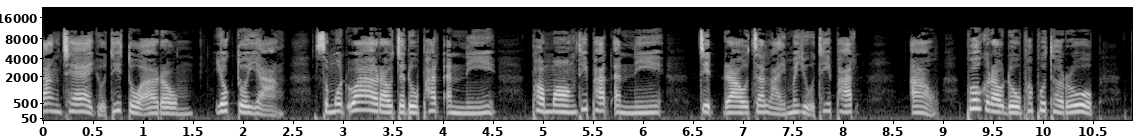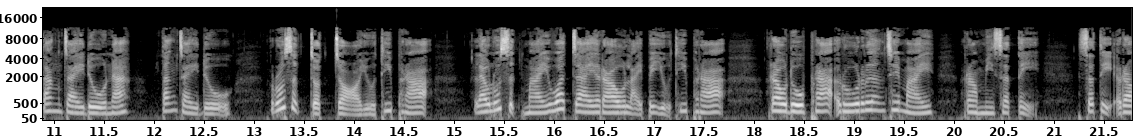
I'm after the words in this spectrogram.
ตั้งแช่อยู่ที่ตัวอารมณ์ ยกตัวอย่าง สมมติว่าเราจะดูพัดอันนี้ พอมองที่พัดอันนี้ จิตเราจะไหลมาอยู่ที่พัดอ้าวพวกเราดูพระพุทธรูป ตั้งใจดูนะ ตั้งใจดู รู้สึกจดจ่ออยู่ที่พระ แล้วรู้สึกไหมว่าใจเราไหลไปอยู่ที่พระ เราดูพระรู้เรื่องใช่ไหม เรามีสติ สติเรา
